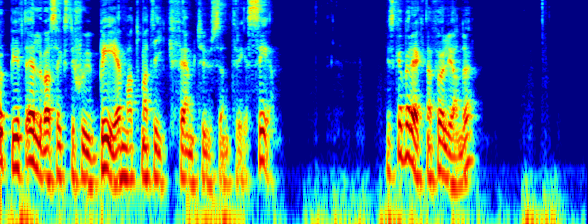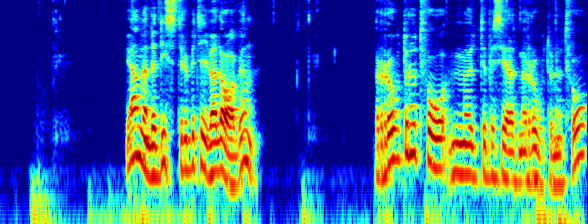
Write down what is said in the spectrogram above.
Uppgift 1167b, matematik 5003c. Vi ska beräkna följande. Vi använder distributiva lagen. Rot under 2 multiplicerat med rot under 2.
